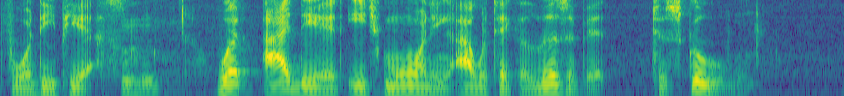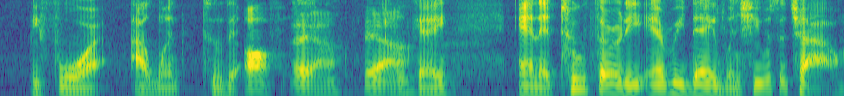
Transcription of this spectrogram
for DPS. Mm-hmm. What I did each morning, I would take Elizabeth to school before I went to the office. Yeah, yeah. Okay, and at 2:30 every day when she was a child,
